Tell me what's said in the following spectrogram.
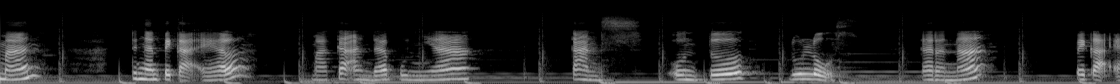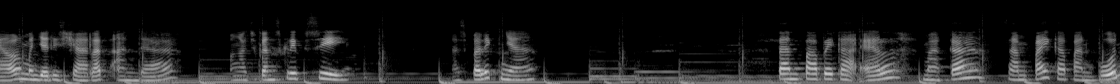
teman-teman, dengan PKL maka Anda punya kans untuk lulus karena PKL menjadi syarat Anda mengajukan skripsi. Nah, sebaliknya, tanpa PKL, maka sampai kapan pun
